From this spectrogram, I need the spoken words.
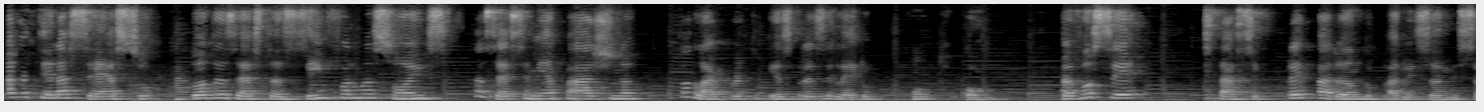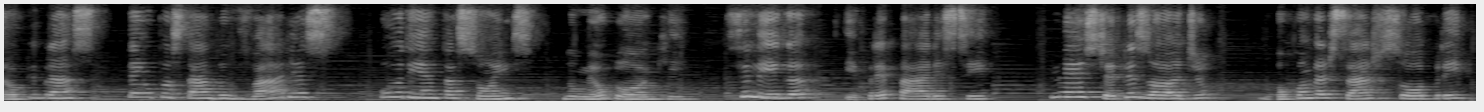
Para ter acesso a todas estas informações, acesse a minha página falarportuguesbrasileiro.com. Para você que está se preparando para o exame CELPE-BRAS, tenho postado várias orientações no meu blog. Se liga e prepare-se. Neste episódio, vou conversar sobre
